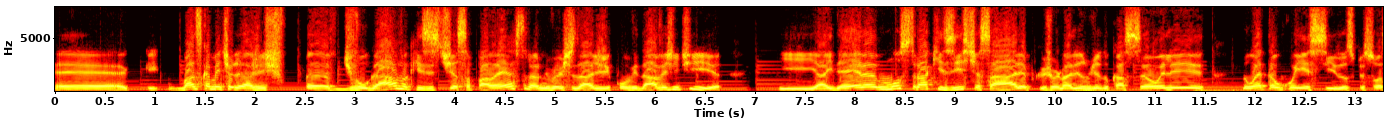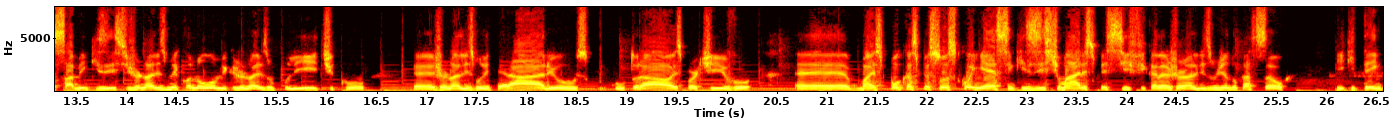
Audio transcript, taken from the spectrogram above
É, basicamente a gente é, divulgava que existia essa palestra, a universidade convidava e a gente ia. E a ideia era mostrar que existe essa área, porque o jornalismo de educação ele não é tão conhecido. As pessoas sabem que existe jornalismo econômico, jornalismo político, é, jornalismo literário, cultural, esportivo, é, mas poucas pessoas conhecem que existe uma área específica, né, jornalismo de educação e que tem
